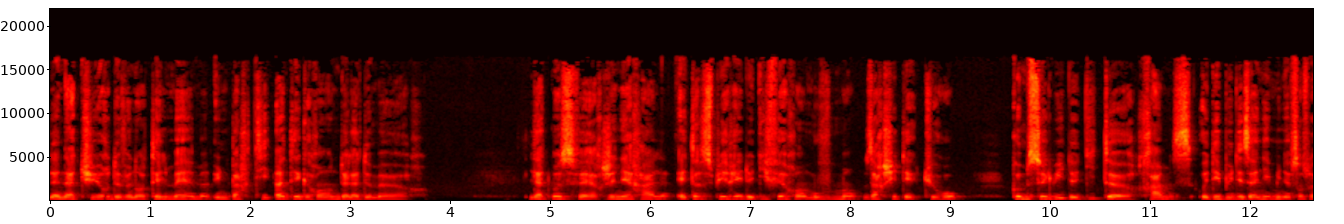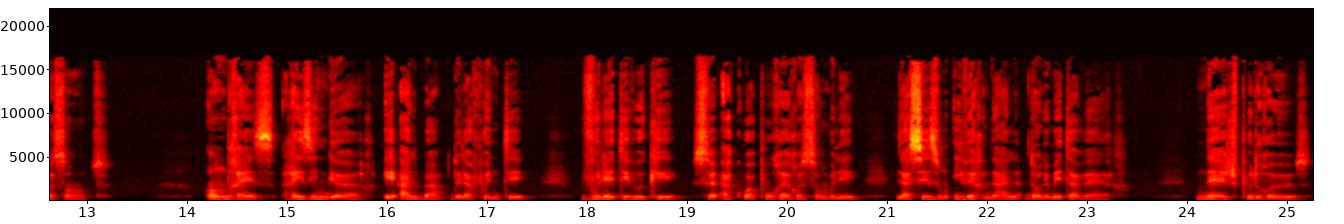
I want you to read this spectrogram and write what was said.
la nature devenant elle-même une partie intégrante de la demeure. L'atmosphère générale est inspirée de différents mouvements architecturaux, comme celui de Dieter Rams au début des années 1960. Andrés Reisinger et Alba de la Fuente voulaient évoquer ce à quoi pourrait ressembler la saison hivernale dans le métavers. Neige poudreuse,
